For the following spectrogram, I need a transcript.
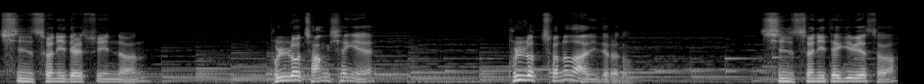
친선이 될 수 있는 불로장생의 불로천은 아니더라도 신선이 되기 위해서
